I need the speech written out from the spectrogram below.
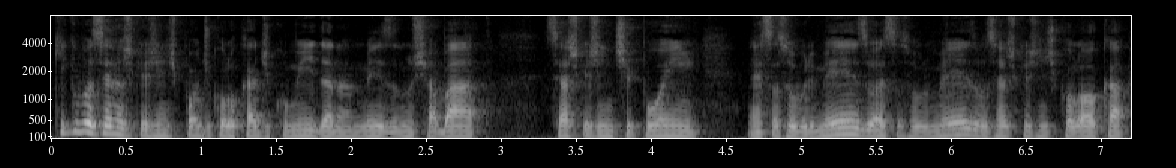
que, que você acha que a gente pode colocar de comida na mesa no Shabat? Você acha que a gente põe essa sobremesa ou essa sobremesa? Você acha que a gente coloca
